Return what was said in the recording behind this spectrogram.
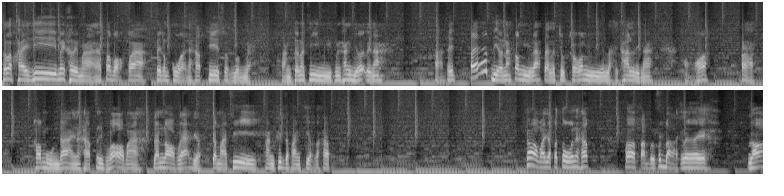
สำหรับใครที่ไม่เคยมานะครับก็บอกว่าไม่ต้องกลัวนะครับ ที่สวนลุมเนี่ยทางเจ้าหน้าที่มีค่อนข้างเยอะเลยนะผ่านไปแป๊บเดียวนะก็มีแล้วแต่ละจุดเขาก็มีหลายท่านเลยนะขอฝากข้อมูลได้นะครับนี่ผมก็ออกมาด้านนอกแล้ว เดี๋ยวจะมาที่ทางขึ้นสะพานเขียวแล้วครับ ก็ออกมาจากประตูนะครับ ก็ฝั่งบนฟุตบาทเลย เลาะ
